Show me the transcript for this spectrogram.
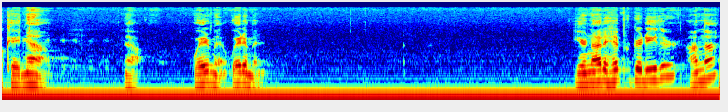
Okay, now, now, wait a minute, wait a minute. You're not a hypocrite either? I'm not?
